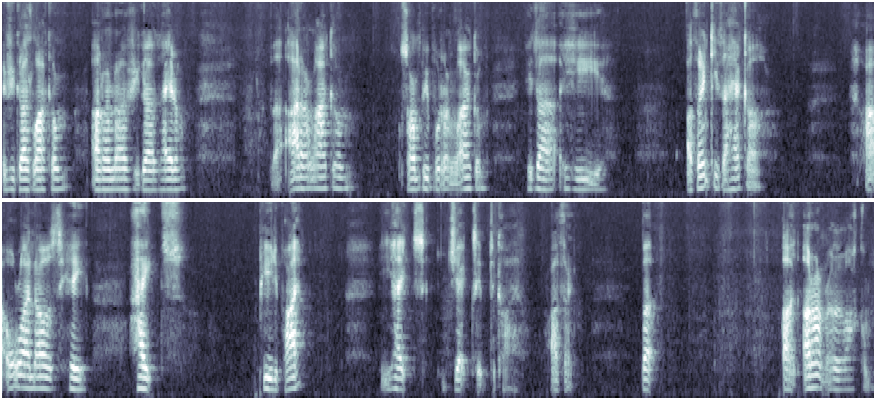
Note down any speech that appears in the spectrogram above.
if you guys like them. I don't know if you guys hate them. But I don't like him. Some people don't like him. He's a, he, I think he's a hacker. I, all I know is he hates PewDiePie. He hates Jacksepticeye, I think. But I I don't really like him.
